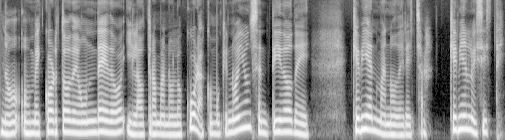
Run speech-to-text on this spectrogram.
¿no? O me corto de un dedo y la otra mano lo cura, como que no hay un sentido de, qué bien mano derecha, qué bien lo hiciste.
